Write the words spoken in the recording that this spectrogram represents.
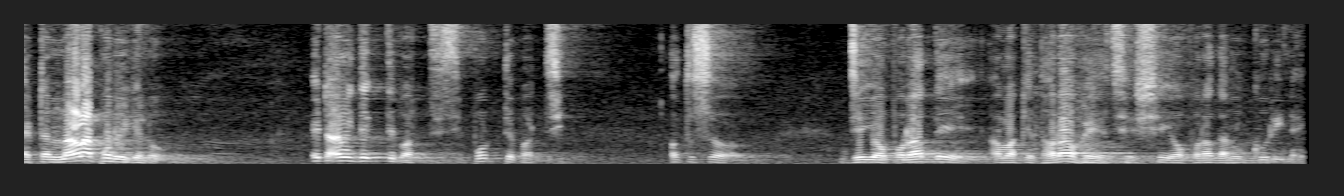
একটা নাড়া পড়ে গেল। এটা আমি দেখতে পারতেছি, পড়তে পারছি। অথচ যেই অপরাধে আমাকে ধরা হয়েছে, সেই অপরাধ আমি করি নাই।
